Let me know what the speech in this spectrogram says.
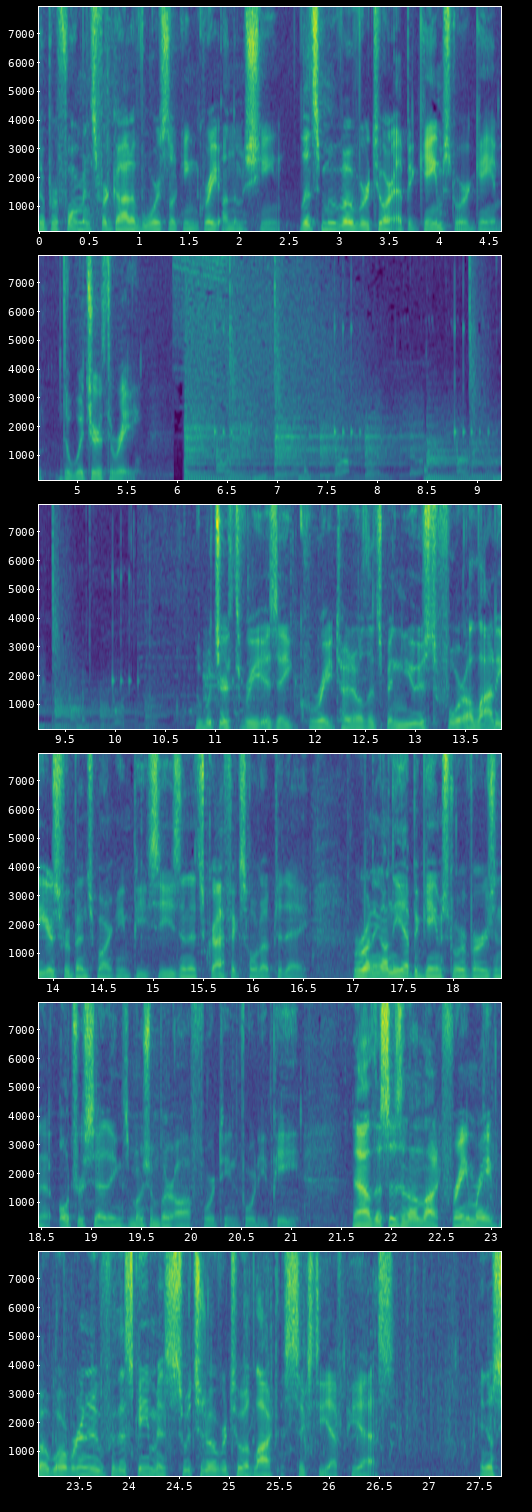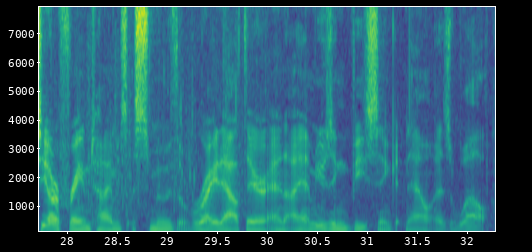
So performance for God of War is looking great on the machine. Let's move over to our Epic Game Store game, The Witcher 3. The Witcher 3 is a great title that's been used for a lot of years for benchmarking PCs and its graphics hold up today. We're running on the Epic Game Store version at ultra settings, motion blur off 1440p. Now this is an unlocked frame rate, but what we're going to do for this game is switch it over to a locked 60 FPS and you'll see our frame times smooth right out there and I am using VSync now as well.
